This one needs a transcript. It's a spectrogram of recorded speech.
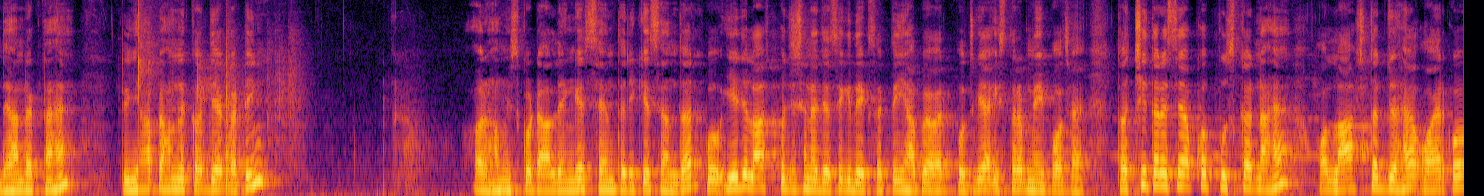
ध्यान रखना है। तो यहाँ पे हमने कर दिया कटिंग और हम इसको डालेंगे सेम तरीके से अंदर। तो ये जो लास्ट पोजीशन है, जैसे कि देख सकते हैं, यहाँ पे वायर पहुँच गया, इस तरफ़ नहीं पहुँचा है। तो अच्छी तरह से आपको पुश करना है और लास्ट तक जो है वायर को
